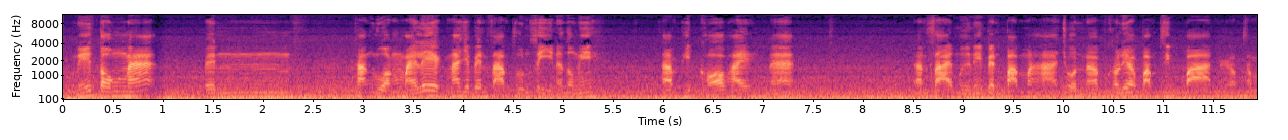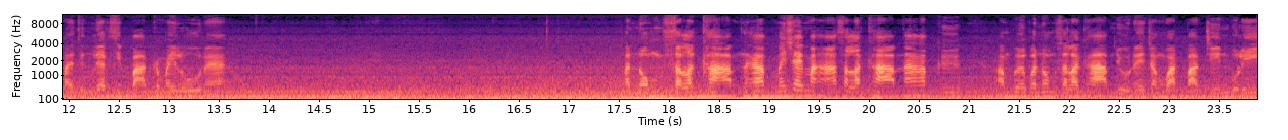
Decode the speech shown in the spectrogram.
ตรงนี้ตรงนะ เป็น ทางหลวงหมายเลขน่าจะเป็น 304 นะตรงนี้ทำผิดขออภัยนะฮะด้านซ้ายมือนี้เป็นปั๊มมหาชนนะครับเขาเรียกปั๊ม10 บาทนะครับทำไมถึงเรียก 10 บาทก็ไม่รู้นะฮะพนมสารคามนะครับ ไม่ใช่มหาสารคามนะครับ คืออำเภอพนมสารคามอยู่ในจังหวัดปราจีนบุรี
